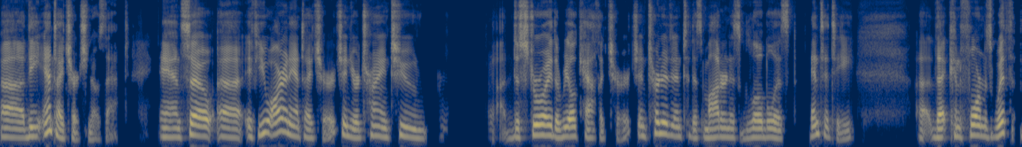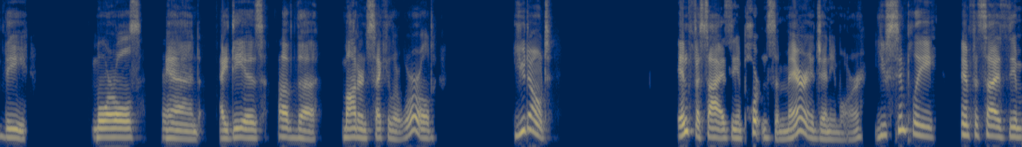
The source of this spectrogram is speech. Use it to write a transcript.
Uh, the anti church knows that. And so, uh, if you are an anti church and you're trying to uh, destroy the real Catholic Church and turn it into this modernist globalist entity uh, that conforms with the morals and ideas of the modern secular world, you don't emphasize the importance of marriage anymore. You simply emphasize the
